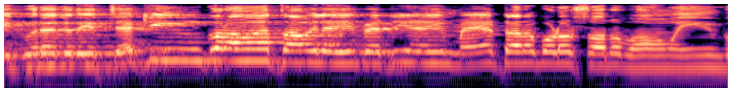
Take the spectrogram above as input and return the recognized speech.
এগুলো যদি চেকিং করা হয়, তাহলে এই বেটি, এই মেয়েটার বড় সর্বমৈব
